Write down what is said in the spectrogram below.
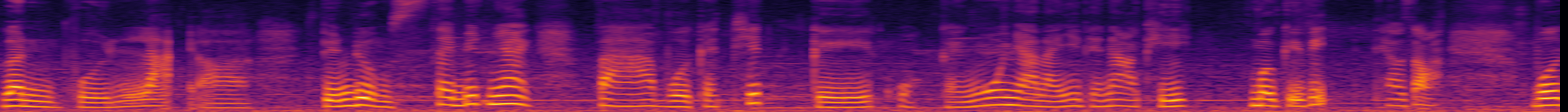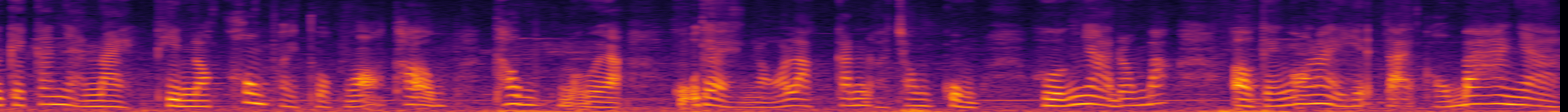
gần với lại uh, tuyến đường xe buýt nhanh. Và với cái thiết kế của cái ngôi nhà này như thế nào thì mời quý vị theo dõi. Với cái căn nhà này thì nó không phải thuộc ngõ thông thông mọi người ạ. Cụ thể nó là căn ở trong cùng hướng nhà đông bắc. Ở cái ngõ này hiện tại có 3 nhà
